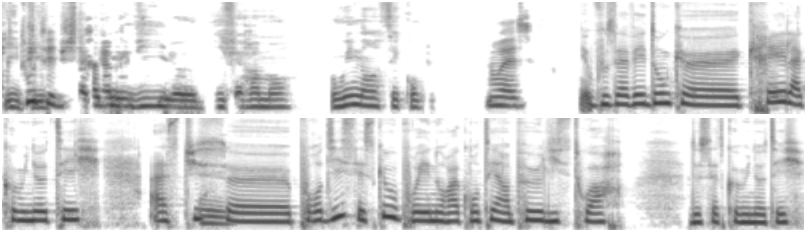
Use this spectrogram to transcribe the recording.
Puis, tout est chacun le vit euh, différemment. Oui, non, c'est compliqué. Ouais, vous avez donc euh, créé la communauté Astuces euh, pour 10. Est-ce que vous pourriez nous raconter un peu l'histoire de cette communauté?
